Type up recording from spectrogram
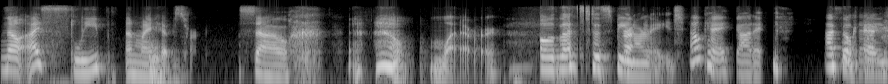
no, I sleep and my hips hurt. So whatever. Oh, that's just being our age. Okay, got it. I feel Okay.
